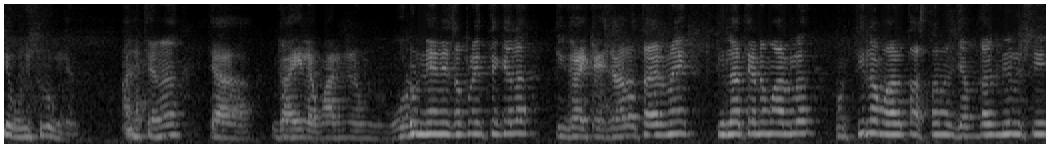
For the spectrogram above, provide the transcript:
ते विसरून गेलं. आणि त्यानं त्या गायीला मारण्या ओढून नेण्याचा प्रयत्न केला. ती गाय काही जायला तयार नाही. तिला त्यानं मारलं. मग तिला मारत असताना जमदाग्नी ऋषी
